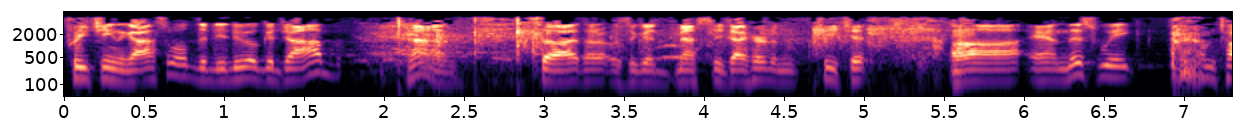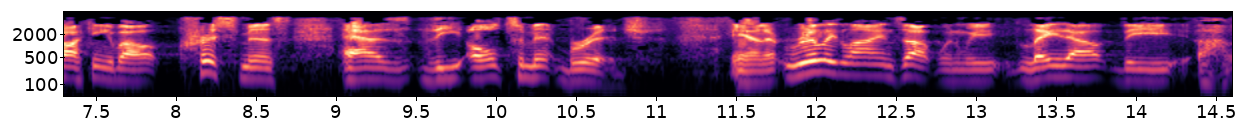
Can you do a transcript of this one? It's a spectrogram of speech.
preaching the gospel. Did he do a good job? Yeah. So I thought it was a good message. I heard him preach it. Uh, and this week, I'm talking about Christmas as the ultimate bridge. And it really lines up when we laid out the uh,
